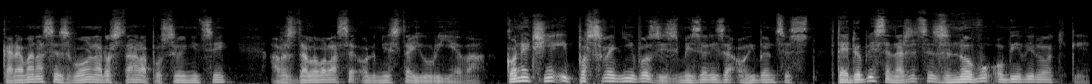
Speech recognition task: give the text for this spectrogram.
Karavana se zvolna roztáhla po silnici a vzdalovala se od města Jurijeva. Konečně i poslední vozy zmizely za ohybem cest. V té době se na řece znovu objevily loďky.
